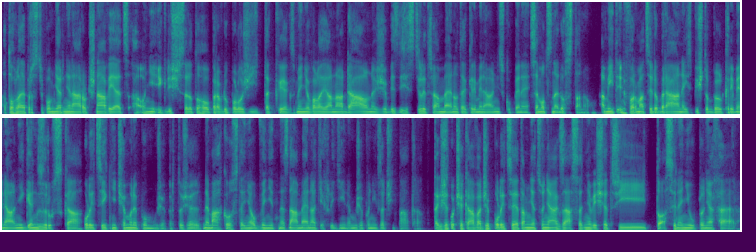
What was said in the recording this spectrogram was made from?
a tohle je prostě poměrně náročná věc a oni, i když se do toho opravdu položí, tak jak zmiňovala Jana, dál, než že by zjistili třeba jméno té kriminální skupiny, se moc nedostanou. A mít informaci dobrá, nejspíš to byl kriminální gang z Ruska, policii k ničemu nepomůže, protože nemá koho stejně obvinit, nezná jména těch lidí, nemůže po nich začít pátrat. Takže očekávat, že policie tam něco nějak zásadně vyšetří, to asi není úplně fér.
